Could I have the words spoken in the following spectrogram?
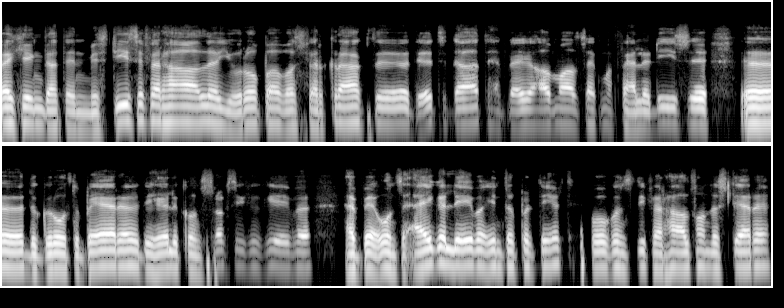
Wij gingen dat in mystische verhalen. Europa was verkraakt, dit, dat. Hebben wij allemaal, zeg maar, Valadies, de grote beren, die hele constructie gegeven. Hebben wij ons eigen leven interpreteerd volgens die verhaal van de sterren.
